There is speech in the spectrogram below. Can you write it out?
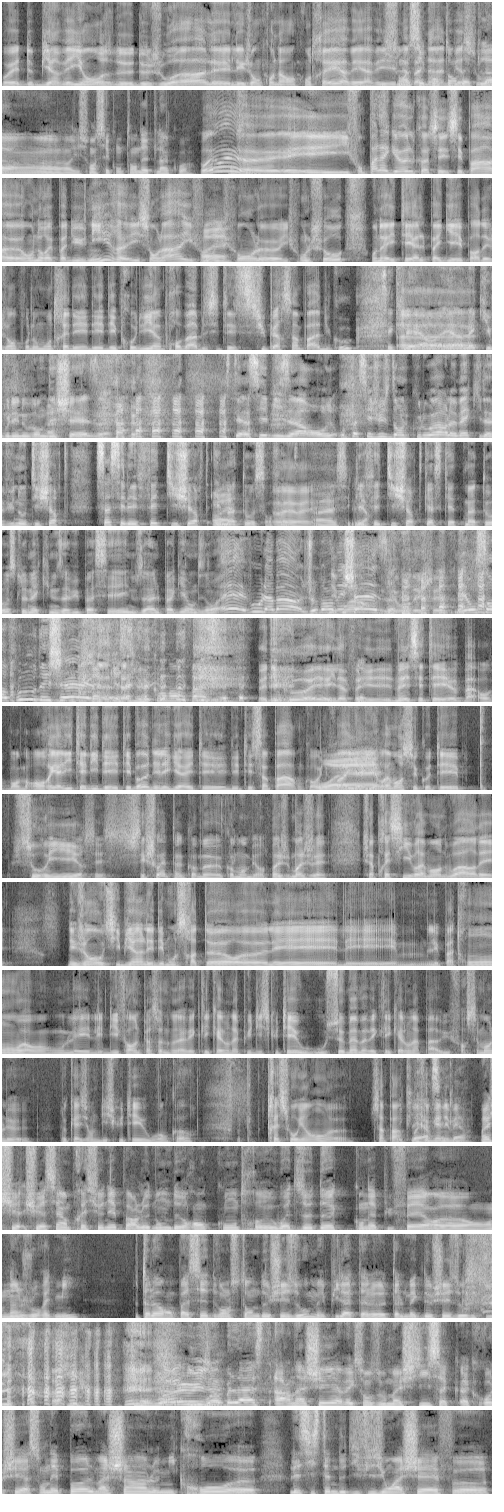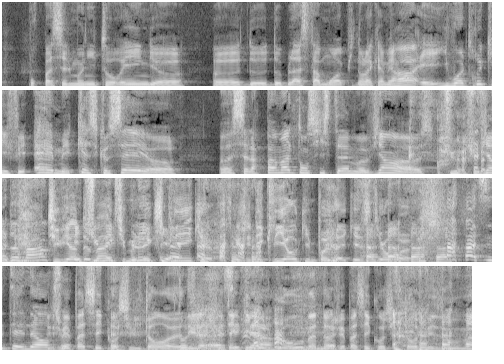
ouais, de bienveillance, de, de joie. Les, les gens qu'on a rencontrés avaient, avaient Ils sont la assez banane contents d'être là. hein. Ils sont assez contents d'être là, quoi. Ouais, ouais, Enfin. euh, et, et ils font pas la gueule, quoi. C'est, c'est pas, euh, on n'aurait pas dû venir. Ils sont là, ils font, Ouais. ils font le, ils font le show. On a été alpagués par des gens pour nous montrer des, des, des produits improbables. C'était super sympa, du coup. C'est clair, Euh, il y a un mec qui voulait nous vendre des chaises. C'était assez bizarre. On, on passait juste dans le couloir, le mec il a vu nos t-shirts. Ça c'est l'effet t-shirt et Ouais. matos en fait. Ouais, ouais. Ouais, c'est clair. L'effet t-shirt, casquette, matos. Le mec nous a vu passer, il nous a alpagué en disant Eh vous là-bas, je vends des voir, chaises je vends des chaises. Mais on s'en fout des chaises Qu'est-ce qu'il veut qu'on en fasse? Mais du coup, ouais, il a fallu. Mais c'était, bah, en, en- en réalité, l'idée était bonne et les gars étaient, étaient sympas. Encore une Ouais. fois, il y, a, il y a vraiment ce côté sourire, c'est c'est chouette hein, comme, euh, comme ambiance. Moi, j'apprécie vraiment de voir les, les gens aussi bien les démonstrateurs, euh, les, les, les patrons, euh, les, les différentes personnes avec lesquelles on a pu discuter ou, ou ceux même avec lesquels on n'a pas eu forcément le- l'occasion de discuter ou encore. Très souriant, euh, sympa. Clair, Moi, j'ai bien aimé. clair. Ouais, je suis, je suis assez impressionné par le nombre de rencontres euh, What the Duck qu'on a pu faire euh, en un jour et demi. Tout à l'heure, on passait devant le stand de chez Zoom, et puis là, t'as le, t'as le mec de chez Zoom qui, qui, qui nous voit, Oui, oui, il voit Blast harnaché avec son Zoom H6 acc- accroché à son épaule, machin, le micro, euh, les systèmes de diffusion HF euh, pour passer le monitoring de, de Blast à moi, puis dans la caméra. Et il voit le truc et il fait Eh, mais qu'est-ce que c'est euh ça a l'air pas mal ton système. Viens, euh, tu, tu viens demain. Tu viens et demain et tu me l'expliques parce que j'ai des clients qui me posent la question. euh, Ah, c'était énorme. Je vais passer consultant. Donc, déjà, je suis c'est clair. guru. Maintenant, je vais passer consultant chez Zoom.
